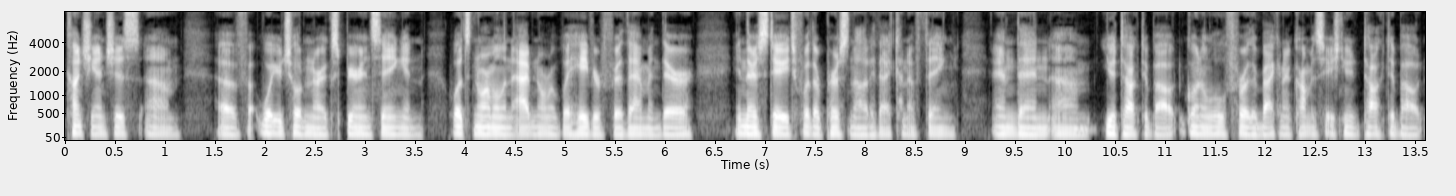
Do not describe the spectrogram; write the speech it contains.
conscientious um, of what your children are experiencing and what's normal and abnormal behavior for them and their in their stage for their personality, that kind of thing. And then um, you talked about going a little further back in our conversation. You talked about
